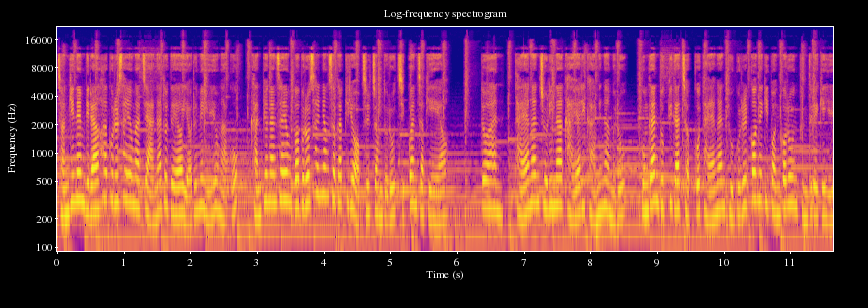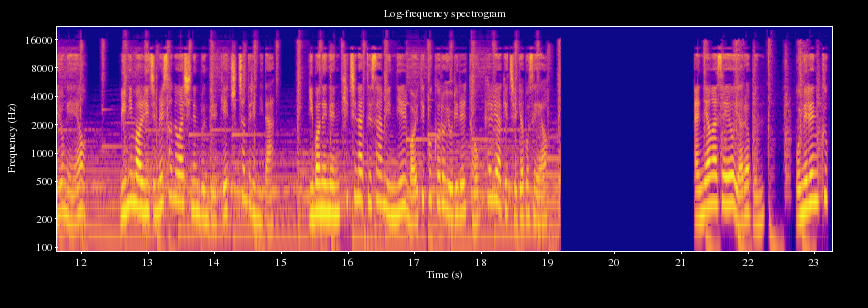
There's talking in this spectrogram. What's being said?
전기 냄비라 화구를 사용하지 않아도 되어 여름에 유용하고 간편한 사용법으로 설명서가 필요 없을 정도로 직관적이에요. 또한 다양한 조리나 가열이 가능하므로 공간 부피가 적고 다양한 도구를 꺼내기 번거로운 분들에게 유용해요. 미니멀리즘을 선호하시는 분들께 추천드립니다. 이번에는 키친아트 3인 1 멀티쿠커로 요리를 더욱 편리하게 즐겨보세요. 안녕하세요 여러분. 오늘은 쿡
